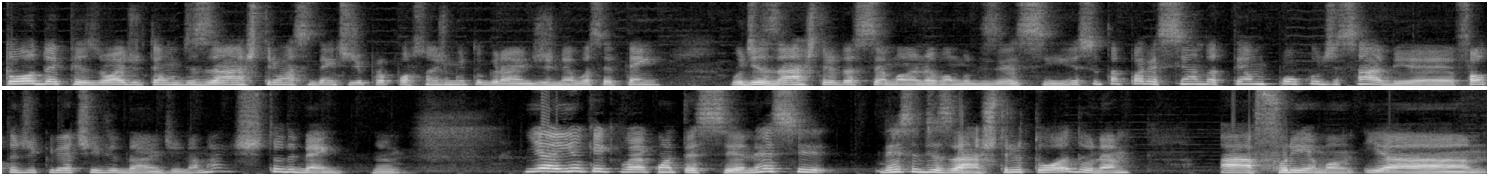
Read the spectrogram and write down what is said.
Todo episódio tem um desastre, um acidente de proporções muito grandes. Né? Você tem o desastre da semana, vamos dizer assim. Isso está parecendo até um pouco de, sabe, é, falta de criatividade, né? mas tudo bem. Né? E aí o que, que vai acontecer? Nesse, nesse desastre todo, né, a Freeman e a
